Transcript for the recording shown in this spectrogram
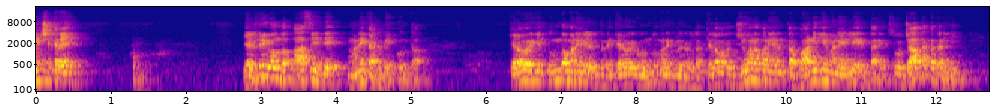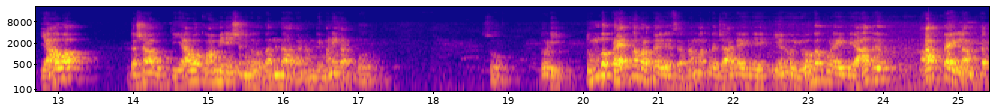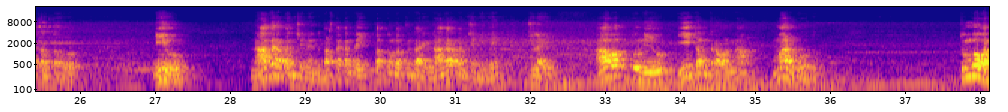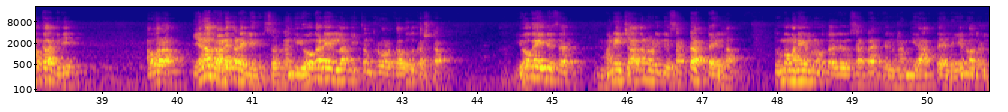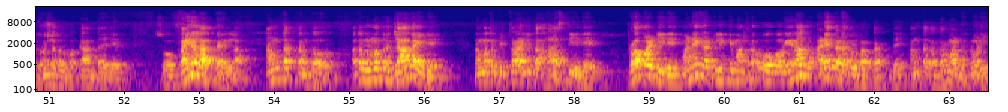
ವೀಕ್ಷಕರೇ, ಎಲ್ರಿಗೊಂದು ಆಸೆ ಇದೆ ಮನೆ ಕಟ್ಟಬೇಕು ಅಂತ. ಕೆಲವರಿಗೆ ತುಂಬ ಮನೆಗಳಿರ್ತದೆ, ಕೆಲವರಿಗೆ ಒಂದು ಮನೆಗಳು ಇರಲ್ಲ ಕೆಲವರು ಜೀವನ ಪರ್ಯಂತ ಬಾಡಿಗೆ ಮನೆಯಲ್ಲೇ ಇರ್ತಾರೆ. ಸೊ ಜಾತಕದಲ್ಲಿ ಯಾವ ದಶಾಭುಕ್ತಿ, ಯಾವ ಕಾಂಬಿನೇಷನ್ಗಳು ಬಂದಾಗ ನಮಗೆ ಮನೆ ಕಟ್ಬೋದು? ಸೊ ನೋಡಿ, ತುಂಬ ಪ್ರಯತ್ನ ಪಡ್ತಾ ಇದೆ ಸರ್. ನಮ್ಮ ಹತ್ರ ಜಾಗ ಇದೆ, ಏನೋ ಯೋಗ ಕೂಡ ಇದೆ, ಆದರೂ ಆಗ್ತಾ ಇಲ್ಲ ಅಂತಕ್ಕಂಥವ್ರು, ನೀವು ನಾಗರ ಪಂಚಮಿ ಎಂದು ಬರ್ತಕ್ಕಂಥ ಇಪ್ಪತ್ತೊಂಬತ್ತನೇ ತಾರೀಕು ನಾಗರ ಪಂಚಮಿ ಇದೆ ಜುಲೈ, ಆವತ್ತು ನೀವು ಈ ತಂತ್ರವನ್ನು ಮಾಡ್ಬೋದು. ತುಂಬ ವರ್ಕ್ ಆಗಿದೆ. ಅವರ ಏನಾದರೂ ಅಡೆತಡೆಗಳಿದೆ ಸರ್ ನನಗೆ ಯೋಗನೇ ಇಲ್ಲ, ಈ ತಂತ್ರ ವರ್ಕ್ ಆಗೋದು ಕಷ್ಟ. ಯೋಗ ಇದೆ, ಸರ್. ಮನೆ ಜಾಗ ನೋಡಿದ್ದೆ ಸಟ್ ಆಗ್ತಾ ಇಲ್ಲ. ತುಂಬ ಮನೆಗಳು ನೋಡ್ತಾ ಇದ್ದೇವೆ ಸಟ್ ಆಗ್ತಾ ಇಲ್ಲ. ನಮಗೆ ಆಗ್ತಾ ಇಲ್ಲ. ಏನೋ ಅದರಲ್ಲಿ ದೋಷಗಳು ಕಾಣ್ತಾ ಇದೆ. ಸೊ ಫೈನಲ್ ಆಗ್ತಾ ಇಲ್ಲ. ಅಂತಕ್ಕಂಥವ್ರು, ಅಥವಾ ನಮ್ಮ ಹತ್ರ ಜಾಗ ಇದೆ. ನಮ್ಮ ಹತ್ರ ಪಿತ್ರಾರ್ಜಿತ ಆಸ್ತಿ ಇದೆ ಪ್ರಾಪರ್ಟಿ ಇದೆ, ಮನೆ ಕಟ್ಟಲಿಕ್ಕೆ ಮಾತ್ರ ಹೋಗುವಾಗ ಏನಾದರೂ ಅಡೆತಡೆಗಳು ಬರ್ತಾಗ್ತದೆ ಅಂತಕ್ಕಂಥ ಮಾಡಬೇಕು. ನೋಡಿ,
